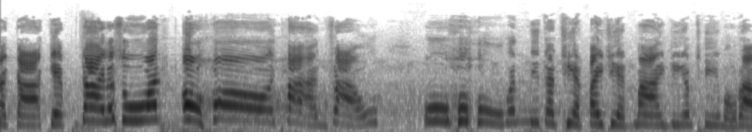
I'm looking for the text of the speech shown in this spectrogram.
นากาเก็บได้แล้วสวนโอ้โหผ่านเสาโอ้โหมันมีแต่เฉียดไปเฉียดมาจริงครับทีมของเรา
